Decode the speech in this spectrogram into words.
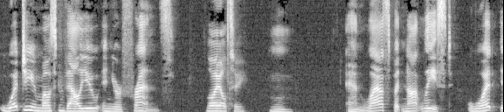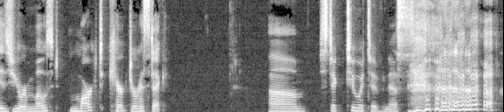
What do you most value in your friends? Loyalty. And last but not least, what is your most marked characteristic? Um, stick to itiveness.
